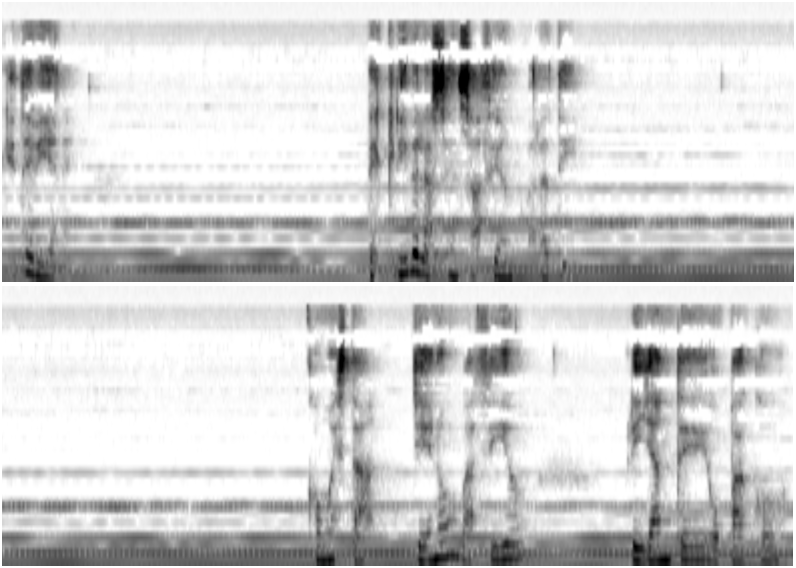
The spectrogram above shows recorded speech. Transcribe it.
¿Qué te viene? Describe la sensación para ti. ¿Cómo está? ¿Lleno, vacío, brillante, opaco?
